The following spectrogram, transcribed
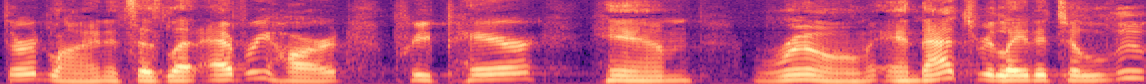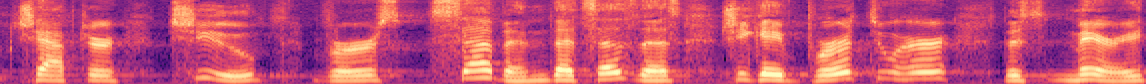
third line, it says, Let every heart prepare him room. And that's related to Luke chapter 2, verse 7, that says this She gave birth to her, this Mary.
